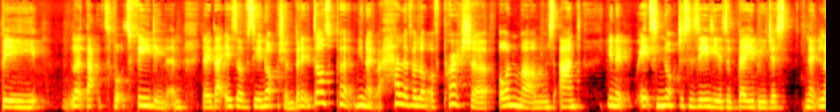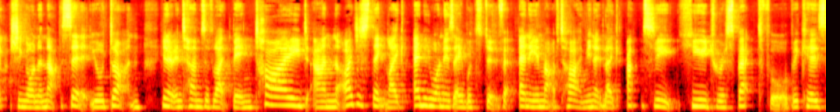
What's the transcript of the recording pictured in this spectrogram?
be like that's what's feeding them. You know that is obviously an option but it does put you know a hell of a lot of pressure on mums. And you know it's not just as easy as a baby just you know latching on and that's it you're done. You know in terms of like being tied. And i just think like anyone is able to do it for any amount of time you know like absolute huge respect for because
